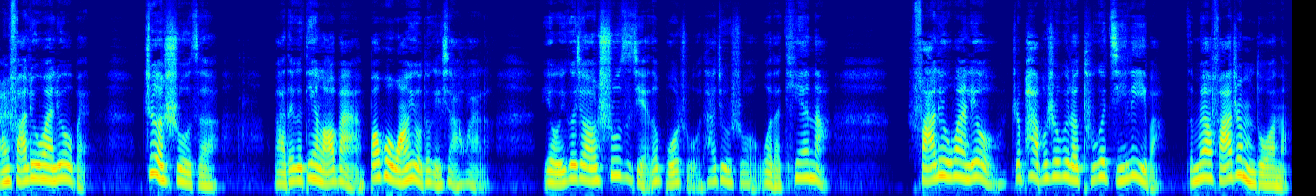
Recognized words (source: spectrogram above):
反正罚六万六呗，这数字把这个店老板包括网友都给吓坏了。有一个叫梳子姐的博主，他就说：“我的天呐，罚六万六，这怕不是为了图个吉利吧？怎么要罚这么多呢？”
